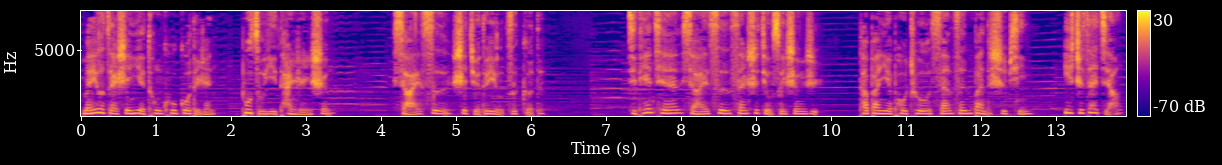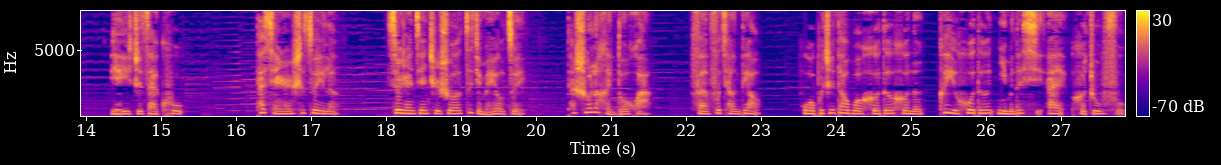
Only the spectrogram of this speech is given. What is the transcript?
没有在深夜痛哭过的人，不足以谈人生。小 S 是绝对有资格的。几天前，小 S 三十九岁生日，她半夜抛出三分半的视频，一直在讲，也一直在哭。他显然是醉了，虽然坚持说自己没有醉，他说了很多话，反复强调：“我不知道我何德何能可以获得你们的喜爱和祝福。”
